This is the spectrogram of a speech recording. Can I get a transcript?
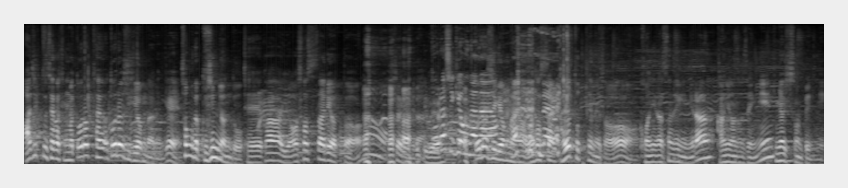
아직도 제가 정말 또렷하, 또렷이 기억나는 게 1990년도 제가 6살이었던 시절입니다. 또렷이 기억나나요? 또렷이 기억나요. 6살 네. 가요톱텐에서 권인하 선생님이랑 강윤원 선생님, 김영식 선배님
